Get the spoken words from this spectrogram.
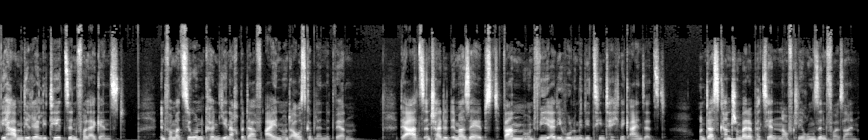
wir haben die Realität sinnvoll ergänzt. Informationen können je nach Bedarf ein- und ausgeblendet werden. Der Arzt entscheidet immer selbst, wann und wie er die Holomedizintechnik einsetzt. Und das kann schon bei der Patientenaufklärung sinnvoll sein.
